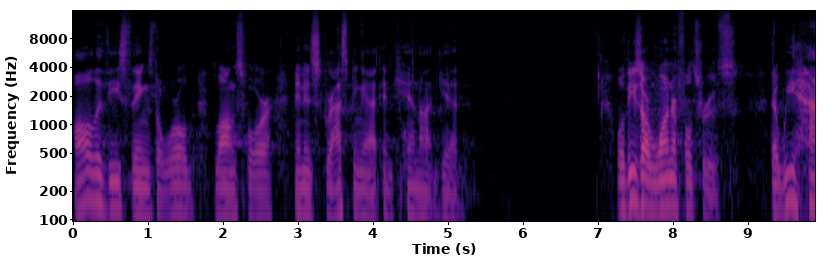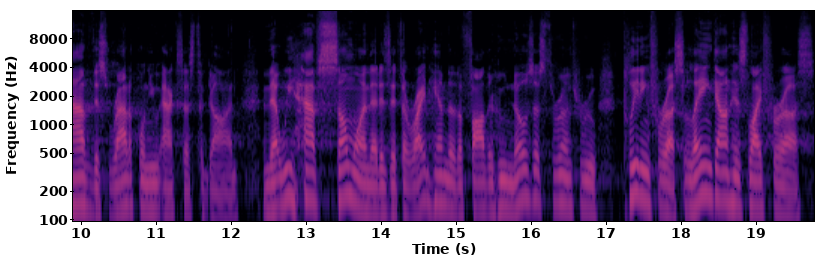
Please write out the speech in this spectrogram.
All of these things the world longs for and is grasping at and cannot get. Well, these are wonderful truths that we have this radical new access to God, and that we have someone that is at the right hand of the Father who knows us through and through, pleading for us, laying down his life for us,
